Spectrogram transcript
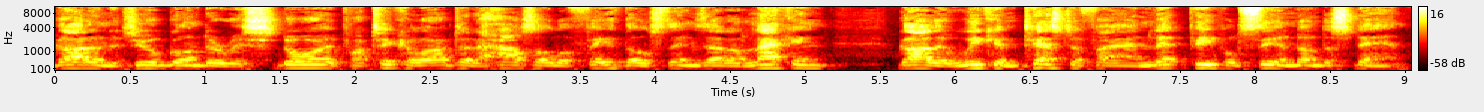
God, and that you're going to restore, in particular to the household of faith, those things that are lacking. God, that we can testify and let people see and understand.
